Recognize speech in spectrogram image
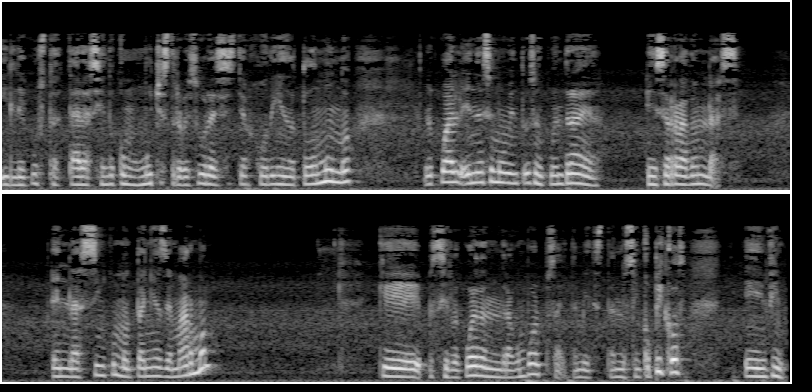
y, le gusta estar haciendo como muchas travesuras estar jodiendo a todo el mundo, el cual en ese momento se encuentra encerrado en las en las cinco montañas de mármol. Que pues, si recuerdan en Dragon Ball, pues ahí también están los cinco picos. En fin.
